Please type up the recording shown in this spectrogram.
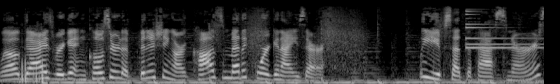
Well, guys, we're getting closer to finishing our cosmetic organizer. We've set the fasteners.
